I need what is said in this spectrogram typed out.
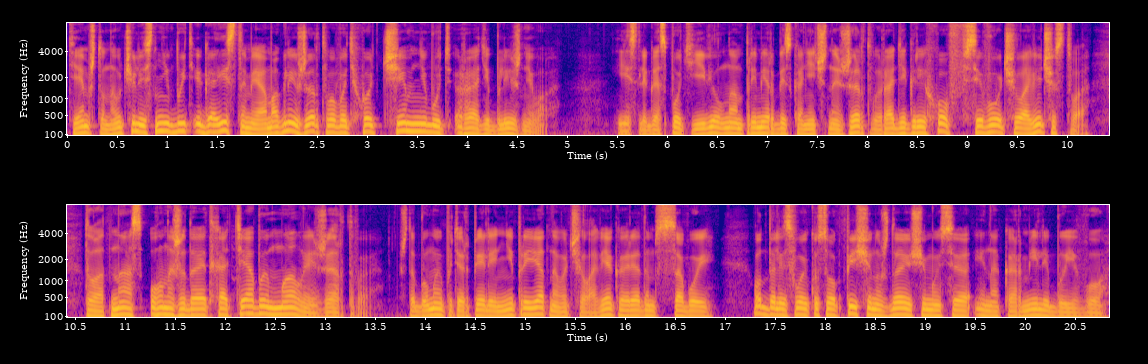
Тем, что научились не быть эгоистами, а могли жертвовать хоть чем-нибудь ради ближнего. Если Господь явил нам пример бесконечной жертвы ради грехов всего человечества, то от нас Он ожидает хотя бы малой жертвы, чтобы мы потерпели неприятного человека рядом с собой, отдали свой кусок пищи нуждающемуся и накормили бы его,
